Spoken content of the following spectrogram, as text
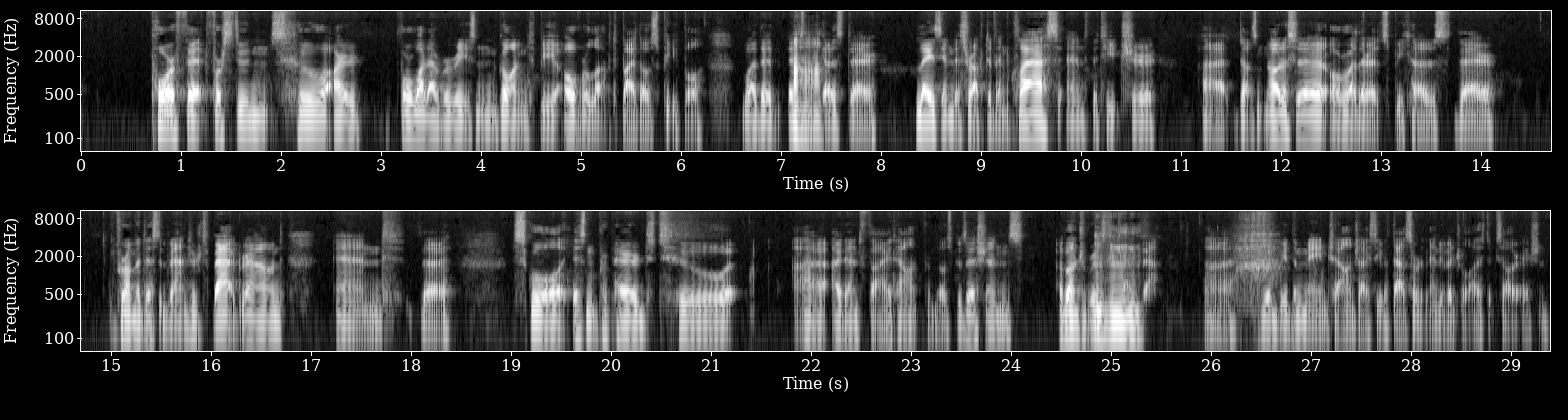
poor fit for students who are, for whatever reason, going to be overlooked by those people, whether it's Uh-huh. because they're lazy and disruptive in class and the teacher uh, doesn't notice it, or whether it's because they're from a disadvantaged background and the school isn't prepared to uh, identify talent from those positions. A bunch of reasons Mhm. like that uh, would be the main challenge I see with that sort of individualized acceleration.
